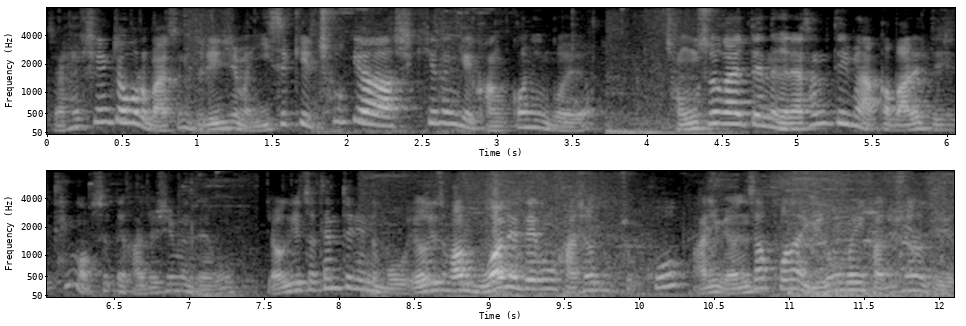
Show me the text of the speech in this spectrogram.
제가 핵심적으로 말씀드리지만 이 스킬 초기화 시키는 게 관건인 거예요. 정수 갈 때는 그냥 상대팀이 아까 말했듯이 탱 없을 때 가주시면 되고 여기서 템트리는 뭐 여기서 바로 무한의 대공 가셔도 좋고 아니면 연사포나 유동명이 가주셔도 돼요.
